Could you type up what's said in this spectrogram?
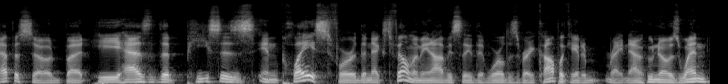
episode. But he has the pieces in place for the next film. I mean, obviously the world is very complicated right now. Who knows when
